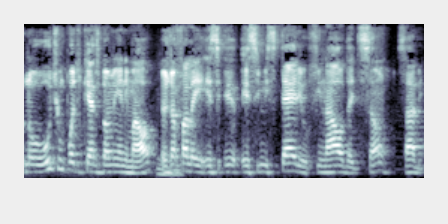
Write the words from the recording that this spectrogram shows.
no último podcast do Homem Animal. Eu já falei, esse, esse mistério final da edição, sabe?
